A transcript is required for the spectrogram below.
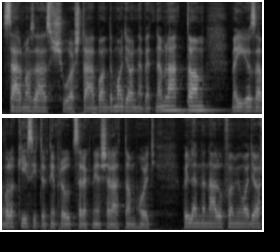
származású a stában, de magyar nevet nem láttam, meg igazából a készítőknél, producereknél se láttam, hogy, hogy lenne náluk valami magyar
